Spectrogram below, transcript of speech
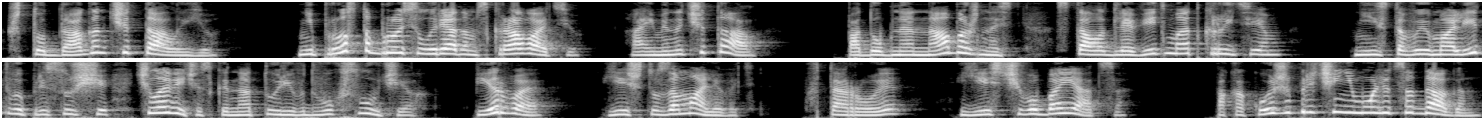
что Даган читал ее. Не просто бросил рядом с кроватью, а именно читал. Подобная набожность стала для ведьмы открытием. Неистовые молитвы присущи человеческой натуре в двух случаях. Первое – есть что замаливать. Второе – есть чего бояться. По какой же причине молится Даган?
